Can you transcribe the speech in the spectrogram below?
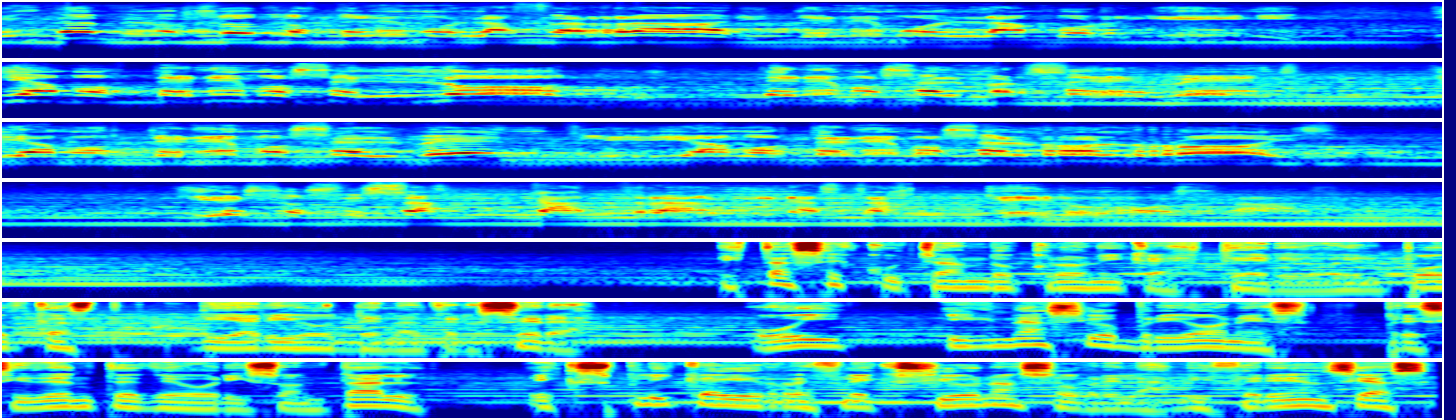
En cambio nosotros tenemos la Ferrari, tenemos Lamborghini, digamos, tenemos el Lotus, tenemos el Mercedes-Benz, digamos, tenemos el Bentley, digamos, tenemos el Rolls Royce. Y es esas catraminas asquerosas. Estás escuchando Crónica Estéreo, el podcast diario de la tercera. Hoy, Ignacio Briones, presidente de Horizontal, explica y reflexiona sobre las diferencias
